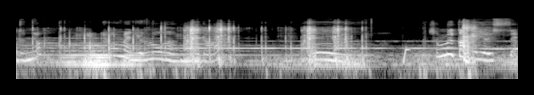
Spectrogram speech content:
해봤거든요. 처음엔 옐로우 갑니다. 오, 선물 가게 열쇠.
